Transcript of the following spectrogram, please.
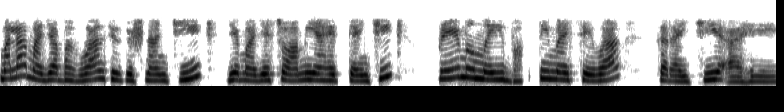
मला माझ्या भगवान श्रीकृष्णांची जे माझे स्वामी आहेत त्यांची प्रेममयी भक्तिमय सेवा करायची आहे.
